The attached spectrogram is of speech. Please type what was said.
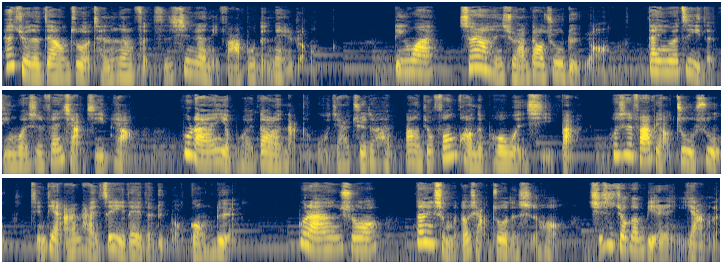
他觉得这样做才能让粉丝信任你发布的内容。另外，虽然很喜欢到处旅游，但因为自己的定位是分享机票，布莱恩也不会到了哪个国家觉得很棒就疯狂的 po 文洗版，或是发表住宿、景点安排这一类的旅游攻略。布莱恩说：“当你什么都想做的时候，其实就跟别人一样了。”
